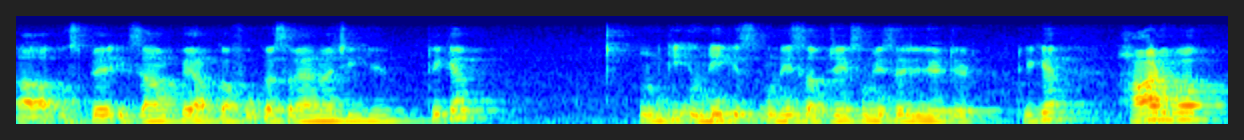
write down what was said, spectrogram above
आ, उस पर एग्ज़ाम पे आपका फोकस रहना चाहिए ठीक है? उनकी उन्हीं की उन्हीं सब्जेक्ट्स उन्हीं से रिलेटेड ठीक है? हार्ड वर्क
